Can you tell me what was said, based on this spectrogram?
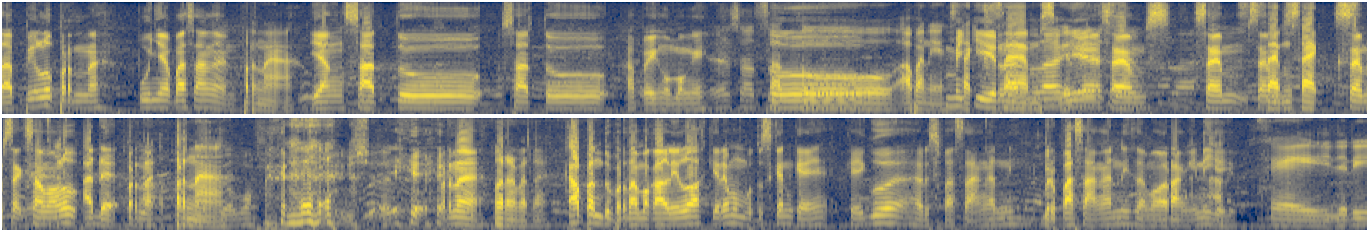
tapi lo pernah punya pasangan Pernah. yang satu satu apa yang ngomongnya? Ya, satu, Satu apa nih? Sex Pemikiran sems lah, gitu. Iya, Iya, sem sem Same sex. Sem sex sama lo ada pernah? Pernah. Ngomong. pernah. Pernah pernah. Kapan tuh pertama kali lo akhirnya memutuskan kayaknya kayak gue harus pasangan nih, berpasangan nih sama orang ini kayak gitu. Oke, jadi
